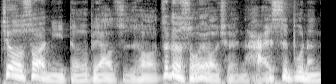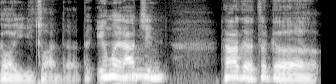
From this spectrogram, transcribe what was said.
就算你得标之后，这个所有权还是不能够移转的，因为他禁他的这个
